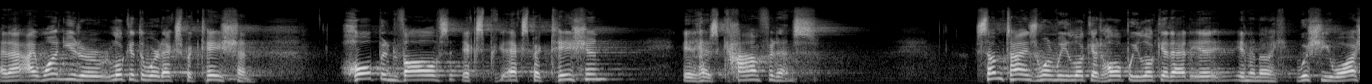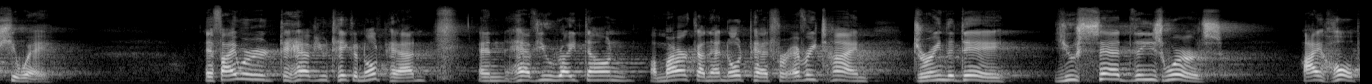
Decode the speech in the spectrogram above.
And I, I want you to look at the word expectation. Hope involves ex- expectation, it has confidence. Sometimes when we look at hope, we look at it in a wishy washy way. If I were to have you take a notepad and have you write down a mark on that notepad for every time during the day you said these words I hope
